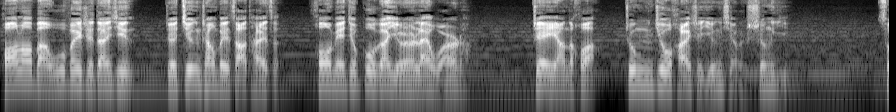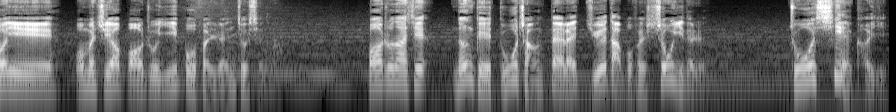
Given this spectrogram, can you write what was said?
黄老板无非是担心这经常被砸台子，后面就不敢有人来玩了。这样的话，终究还是影响生意。”所以，我们只要保住一部分人就行了，保住那些能给赌场带来绝大部分收益的人。捉蟹可以，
